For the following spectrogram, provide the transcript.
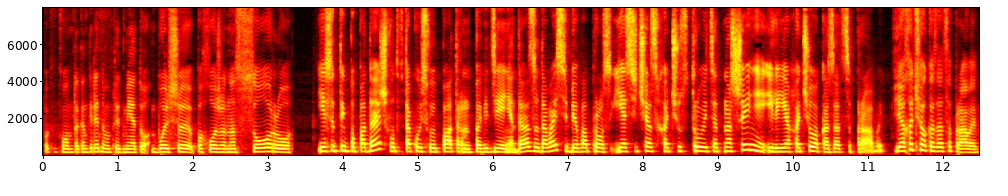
по какому-то конкретному предмету, больше похоже на ссору, если ты попадаешь вот в такой свой паттерн поведения, да, задавай себе вопрос, я сейчас хочу строить отношения или я хочу оказаться правой? Я хочу оказаться правой.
